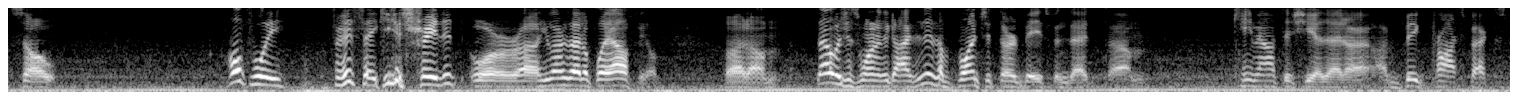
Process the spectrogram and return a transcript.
So hopefully, for his sake, he gets traded or uh, he learns how to play outfield. But um, that was just one of the guys, and there's a bunch of third basemen that um, came out this year that are, are big prospects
